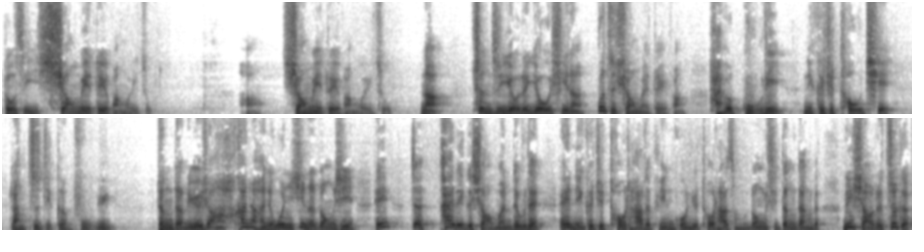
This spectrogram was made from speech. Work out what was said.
都是以消灭对方为主，好，消灭对方为主。那甚至有的游戏呢，不止消灭对方，还会鼓励你可以去偷窃，让自己更富裕等等的。有一些啊，看到很温馨的东西，哎，这开了一个小门，对不对？哎，你可以去偷他的苹果，你偷他什么东西等等的。你晓得这个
